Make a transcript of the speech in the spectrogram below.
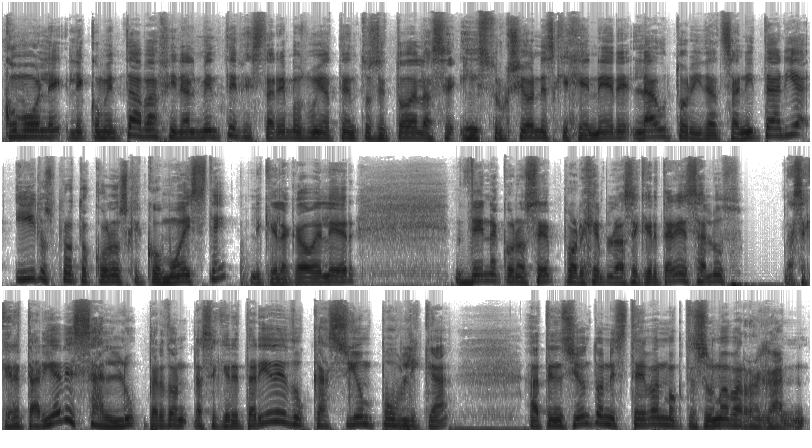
Como le, comentaba, finalmente estaremos muy atentos de todas las instrucciones que genere la autoridad sanitaria y los protocolos que como este, el que le acabo de leer, den a conocer, por ejemplo, la Secretaría de Salud. La Secretaría de Salud, perdón, la Secretaría de Educación Pública, atención don Esteban Moctezuma Barragán,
